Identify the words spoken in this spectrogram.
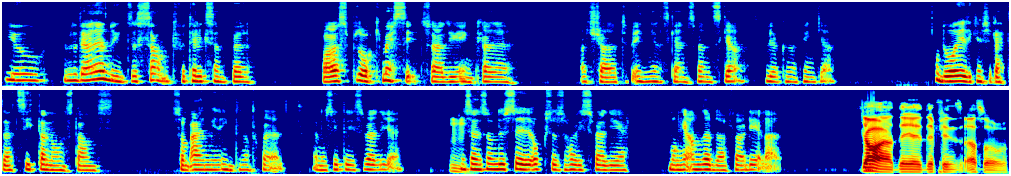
Jo, men det där är ändå intressant för till exempel bara språkmässigt så är det ju enklare att köra typ engelska än svenska skulle jag kunna tänka. Och då är det kanske lättare att sitta någonstans som är mer internationellt än att sitta i Sverige. Mm. Men sen som du säger också så har ju Sverige många andra bra fördelar. Ja, det, det finns alltså.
